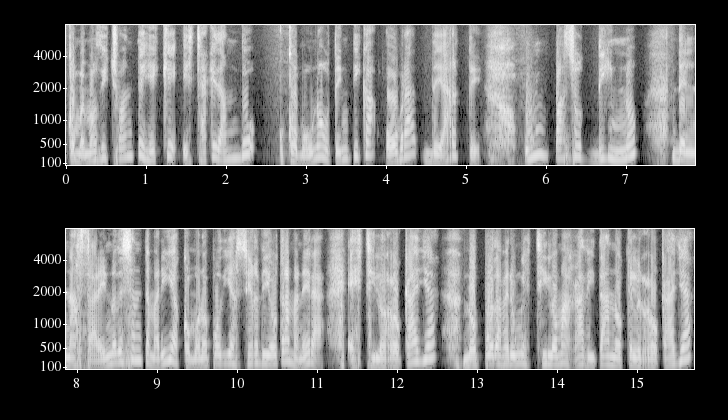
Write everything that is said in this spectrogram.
Como hemos dicho antes, es que está quedando como una auténtica obra de arte, un paso digno del Nazareno de Santa María, como no podía ser de otra manera. Estilo rocalla, no puede haber un estilo más gaditano que el rocalla.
